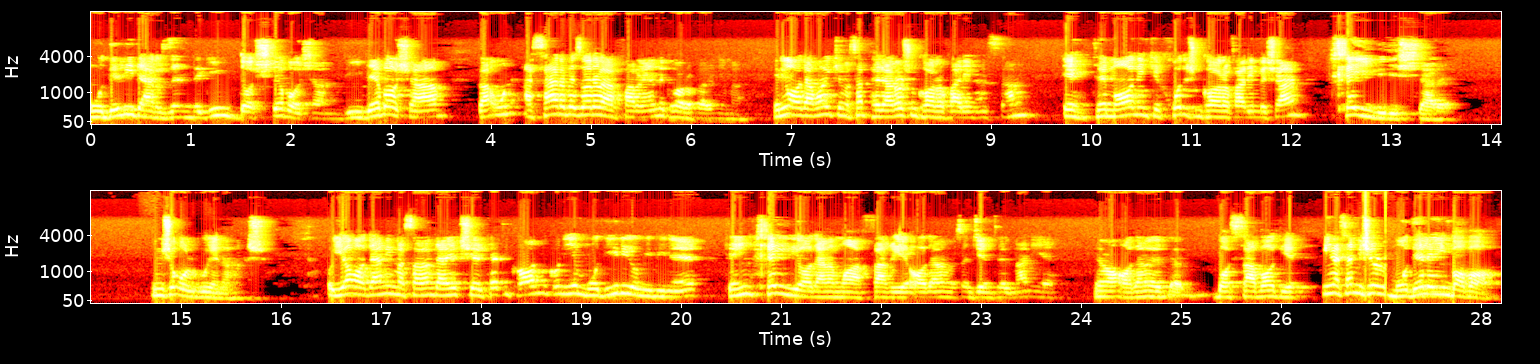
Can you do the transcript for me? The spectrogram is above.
مدلی در زندگیم داشته باشم دیده باشم و اون اثر بذاره بر فرایند کارآفرینی من. یعنی آدمایی که مثلا پدراشون کارآفرین هستن احتمال اینکه خودشون کارآفرین بشن خیلی بیشتره. این میشه الگوی نقش. و یه آدمی مثلا در یک شرکتی کار می‌کنه یه مدیری رو می‌بینه که این خیلی آدم موفقیه آدم مثلا جنتلمنیه آدم با سوادیه. این اصلا میشه مدل این بابا.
